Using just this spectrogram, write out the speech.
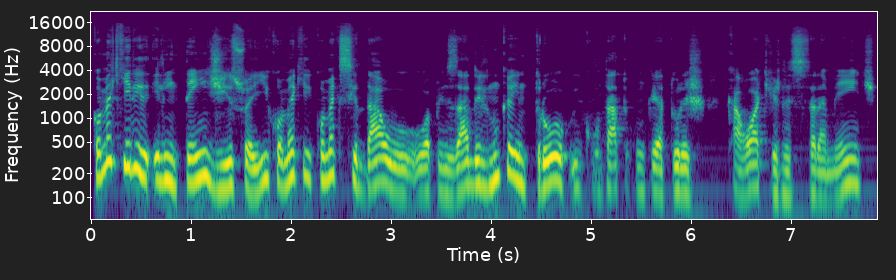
Como é que ele, ele entende isso aí? Como é que, como é que se dá o, o aprendizado? Ele nunca entrou em contato com criaturas caóticas necessariamente?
